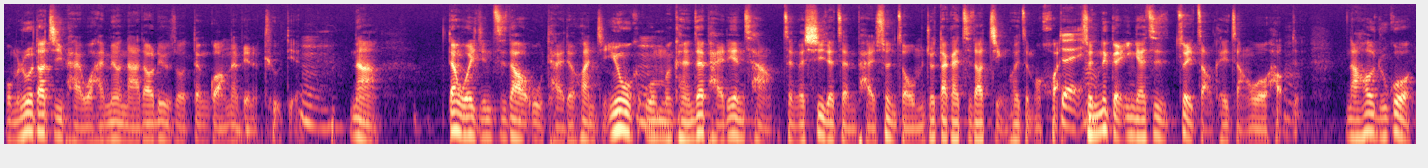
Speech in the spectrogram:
我们如果到记牌，我还没有拿到，例如说灯光那边的 Q 点，嗯，那。但我已经知道舞台的换景，因为我、嗯、我们可能在排练场整个戏的整排顺走，我们就大概知道景会怎么换，所以那个应该是最早可以掌握好的。嗯、然后如果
